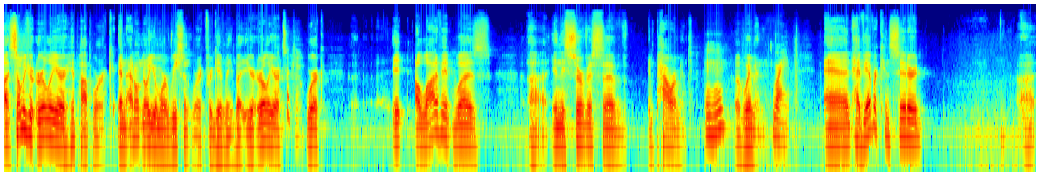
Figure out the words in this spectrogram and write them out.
uh, some of your earlier hip hop work, and I don't know your more recent work, forgive me, but your earlier okay. work, it a lot of it was uh, in the service of empowerment of women. Right. And have you ever considered uh,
